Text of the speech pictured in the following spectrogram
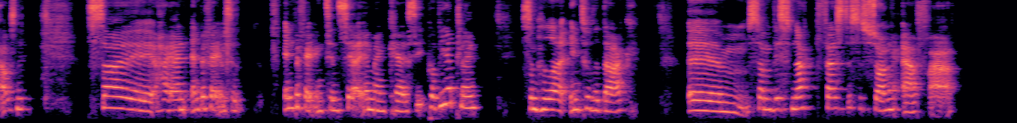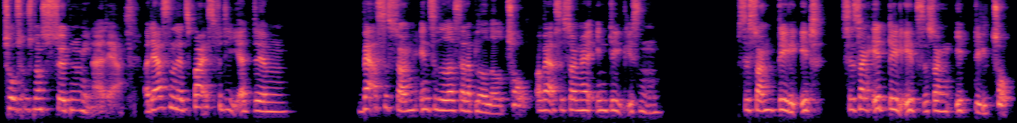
afsnit, så øh, har jeg en anbefaling, anbefaling til en serie, man kan se på Viaplay, som hedder Into the Dark, øhm, som hvis nok første sæson er fra 2017, mener jeg det er. Og det er sådan lidt spøjs, fordi at øhm, hver sæson indtil videre, så er der blevet lavet to, og hver sæson er inddelt i sådan sæson del 1. Sæson 1 del 1, sæson 1 del 2.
